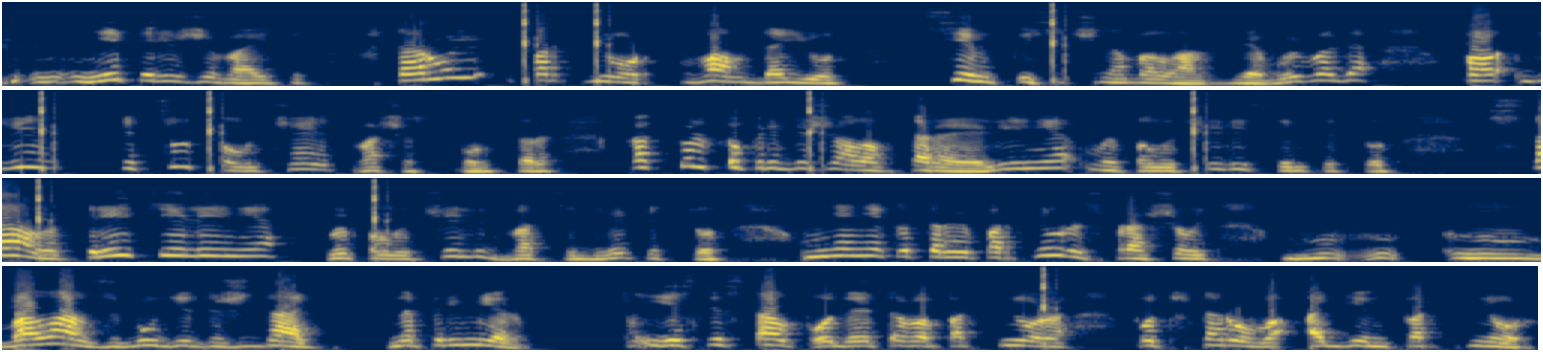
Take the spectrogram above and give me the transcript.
Не переживайте. Второй партнер вам дает 7 тысяч на баланс для вывода. По 2 500 получают ваши спонсоры. Как только прибежала вторая линия, вы получили 7 500. Встала третья линия, вы получили 22 500. У меня некоторые партнеры спрашивают, баланс будет ждать, например, если стал под этого партнера, под второго один партнер,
